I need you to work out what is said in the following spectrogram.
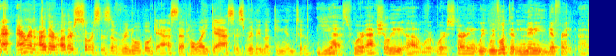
Aaron, are there other sources of renewable gas that Hawaii Gas is really looking into? Yes, we're actually uh, we're, we're starting. We, we've looked at many different uh,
